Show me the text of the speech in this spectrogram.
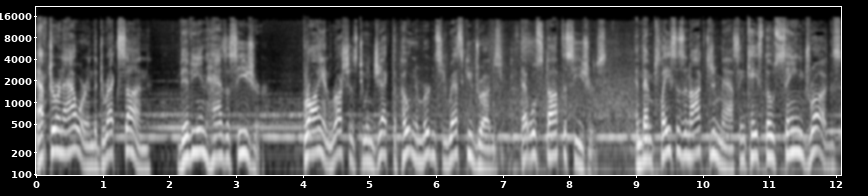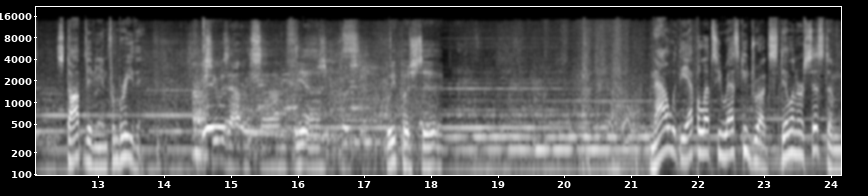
After an hour in the direct sun, Vivian has a seizure. Brian rushes to inject the potent emergency rescue drugs that will stop the seizures, and then places an oxygen mask in case those same drugs stop Vivian from breathing. She was out in the sun. Yeah. We pushed it. Now, with the epilepsy rescue drugs still in her system,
